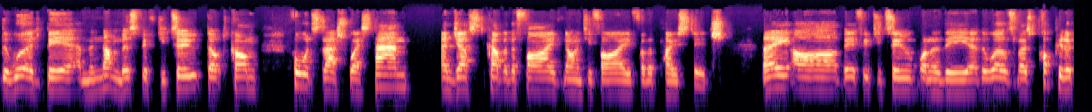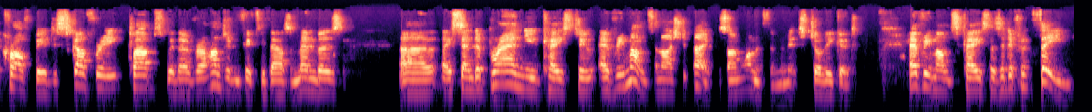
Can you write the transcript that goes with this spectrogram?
the word beer and the numbers 52.com forward slash West Ham and just cover the 5.95 for the postage. They are Beer 52, one of the uh, the world's most popular craft beer discovery clubs with over 150,000 members. Uh, they send a brand new case to every month, and I should know because I'm one of them, and it's jolly good. Every month's case has a different theme.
